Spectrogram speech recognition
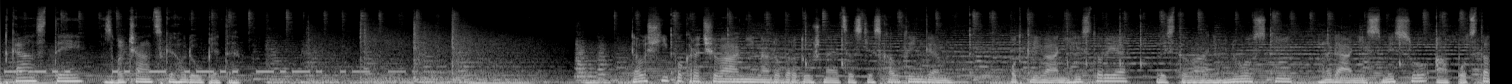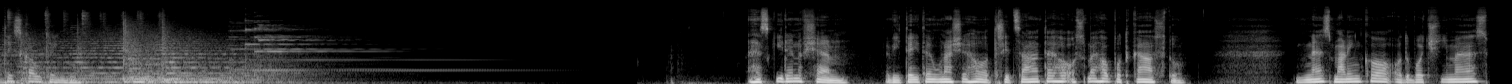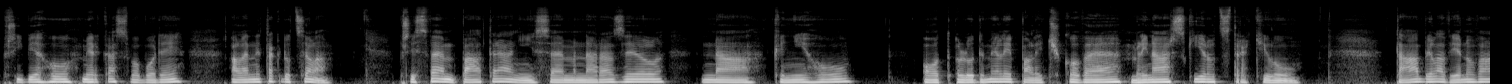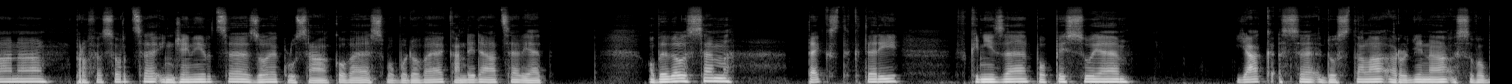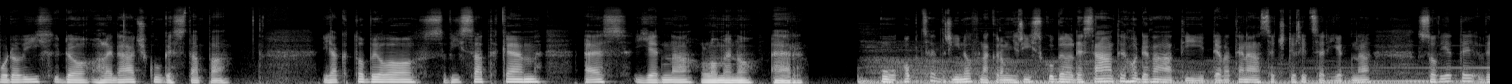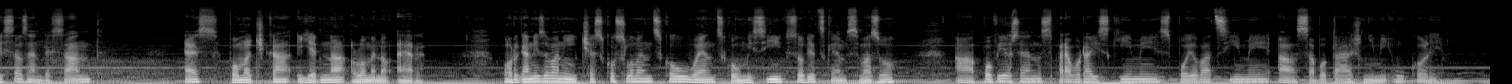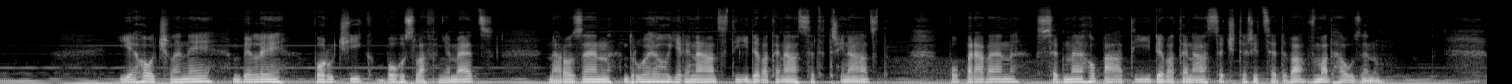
Podcasty z Vlčáckého doupěte. Další pokračování na dobrodružné cestě scoutingem. Odkrývání historie, listování minulostí, hledání smyslu a podstaty scoutingu. Hezký den všem. Vítejte u našeho 38. podcastu. Dnes malinko odbočíme z příběhu Mirka Svobody, ale ne tak docela. Při svém pátrání jsem narazil na knihu od Ludmily Paličkové Mlinářský rod ztratilů. Ta byla věnována profesorce inženýrce Zoe Klusákové, svobodové kandidáce věd. Objevil jsem text, který v knize popisuje, jak se dostala rodina Svobodových do hledáčku gestapa. Jak to bylo s výsadkem S1 lomeno R. U obce Dřínov na Kroměřížsku byl 10.9.1941 Sověty vysazen desant S pomlčka 1 lomeno R organizovaný československou vojenskou misí v Sovětském svazu a pověřen spravodajskými, spojovacími a sabotážními úkoly. Jeho členy byli poručík Bohuslav Němec, narozen 2.11.1913, popraven 7.5.1942 v Madhausenu.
